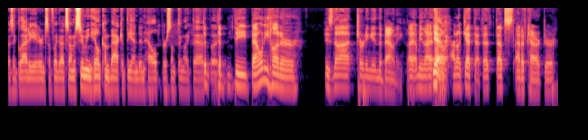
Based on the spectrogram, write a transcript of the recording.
as a gladiator and stuff like that, so I'm assuming he'll come back at the end and help or something like that. The, but the the bounty hunter is not turning in the bounty. I, I mean, I, Yeah. I, don't, I don't get that. That that's out of character.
